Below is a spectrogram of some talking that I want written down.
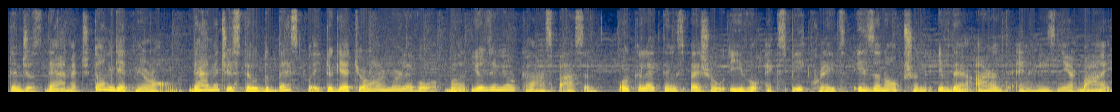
than just damage. Don't get me wrong, damage is still the best way to get your armor level but using your class passive or collecting special EVO XP crates is an option if there aren't enemies nearby.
